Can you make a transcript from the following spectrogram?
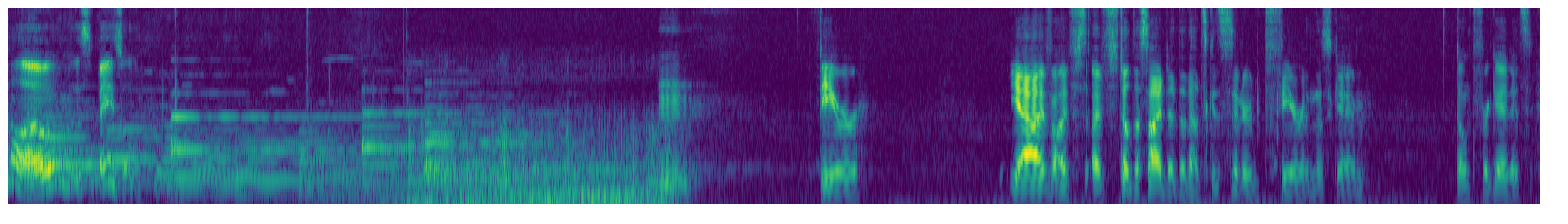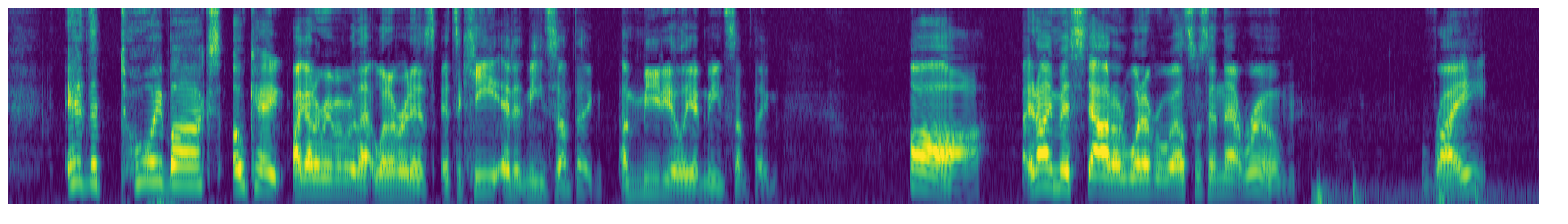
Hello, this is Basil. Fear. Yeah, I've, I've, I've still decided that that's considered fear in this game. Don't forget, it's in the toy box. Okay, I gotta remember that. Whatever it is, it's a key and it means something. Immediately, it means something. Aw, and I missed out on whatever else was in that room. Right?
